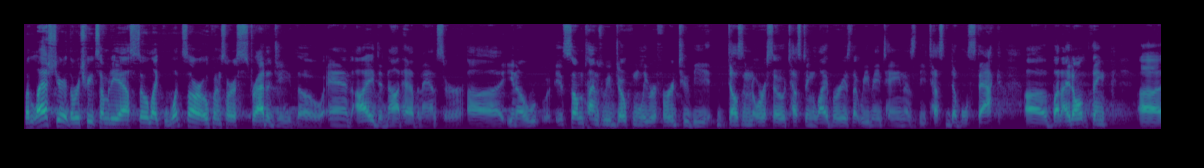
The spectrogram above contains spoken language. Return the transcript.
But last year at the retreat, somebody asked, so like, what's our open source strategy though? And I did not have an answer. Uh, you know, sometimes we've jokingly referred to the dozen or so testing libraries that we maintain as the test double stack, uh, but I don't think uh,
